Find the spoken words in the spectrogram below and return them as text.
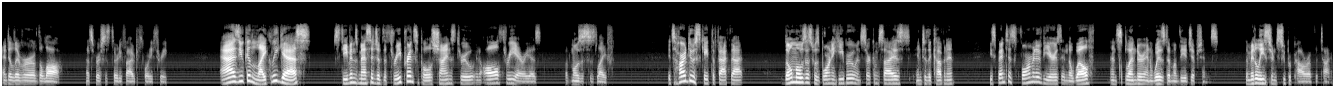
and deliverer of the law. That's verses 35 to 43. As you can likely guess, Stephen's message of the three principles shines through in all three areas of Moses' life. It's hard to escape the fact that, though Moses was born a Hebrew and circumcised into the covenant, he spent his formative years in the wealth and splendor and wisdom of the Egyptians, the Middle Eastern superpower of the time.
